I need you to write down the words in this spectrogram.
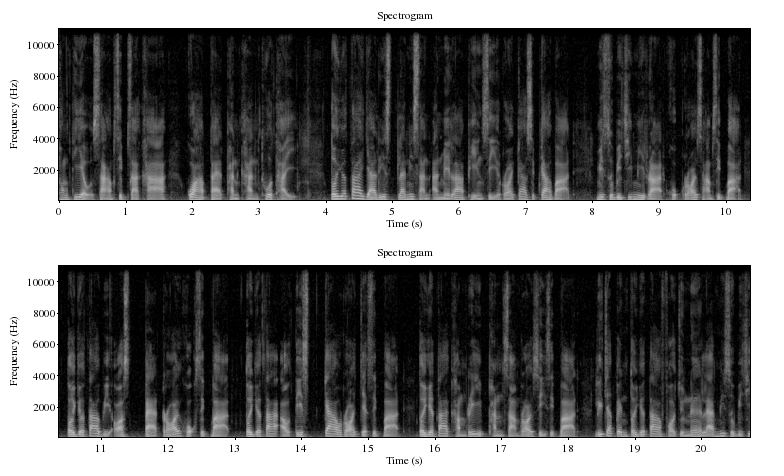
ท่องเที่ยว 30 สาขากว่า 8,000 คันทั่วไทย โตโยต้ายาริสและนิสสันอันเมล่าเพียง 499 บาท มิตซูบิชิมิราด630 บาท โตโยต้าวีออส860 บาท โตโยต้าอัลติส970 บาท โตโยต้าคัมรี่1,340 บาท หรือจะเป็นโตโยต้าฟอร์จูเนอร์และมิ t ซูบิชิ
